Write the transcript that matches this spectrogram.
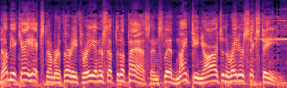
W.K. Hicks, number 33, intercepted a pass and slid 19 yards to the Raiders' 16.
